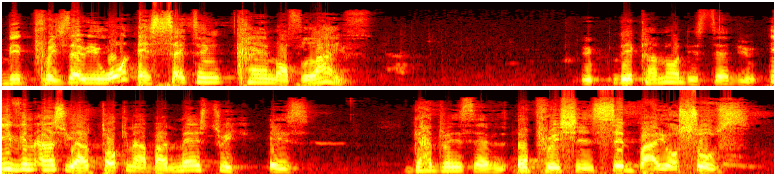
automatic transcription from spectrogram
be preserved. You want a certain kind of life. They cannot disturb you. Even as we are talking about next week is gathering service, operation saved by your souls.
